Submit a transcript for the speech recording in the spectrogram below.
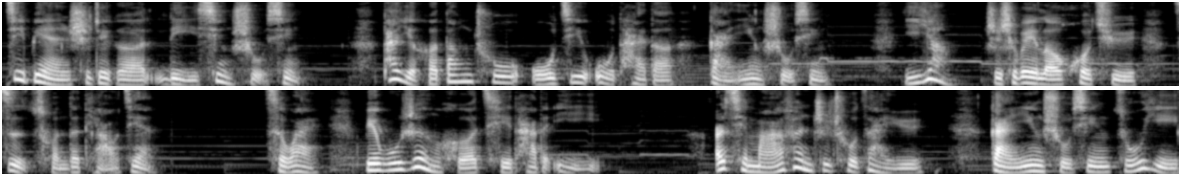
即便是这个理性属性，它也和当初无机物态的感应属性一样，只是为了获取自存的条件。此外，别无任何其他的意义。而且麻烦之处在于。感应属性足以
